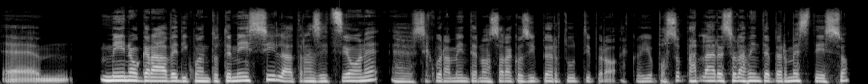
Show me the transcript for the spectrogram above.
ehm, meno grave di quanto temessi la transizione, eh, sicuramente non sarà così per tutti, però ecco, io posso parlare solamente per me stesso.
